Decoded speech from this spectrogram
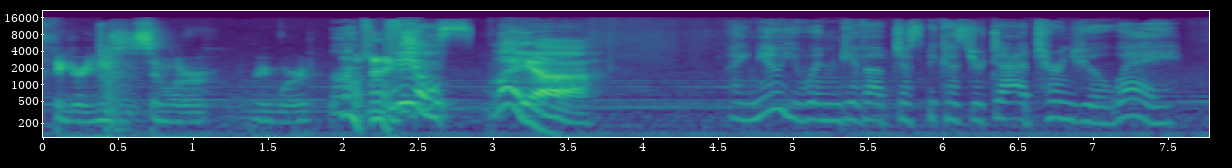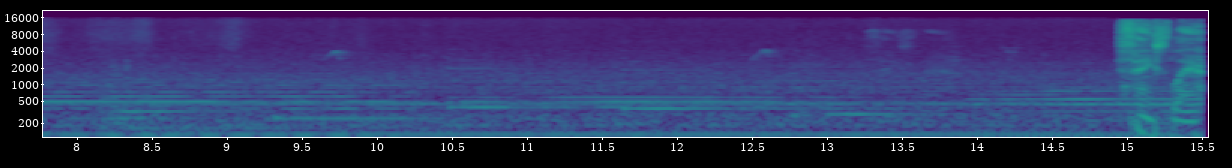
Figure he uses a similar reword. Oh, Look at thanks. Leia! I knew you wouldn't give up just because your dad turned you away. Thanks, Leia.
